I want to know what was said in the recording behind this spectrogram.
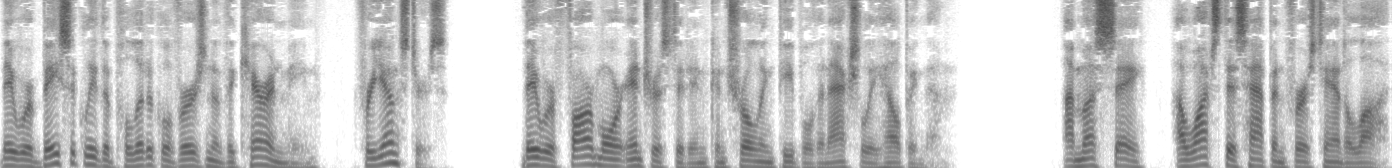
They were basically the political version of the Karen meme, for youngsters. They were far more interested in controlling people than actually helping them. I must say, I watched this happen firsthand a lot.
